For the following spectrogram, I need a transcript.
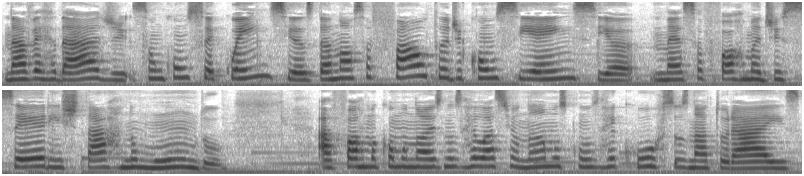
na verdade, são consequências da nossa falta de consciência nessa forma de ser e estar no mundo a forma como nós nos relacionamos com os recursos naturais,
